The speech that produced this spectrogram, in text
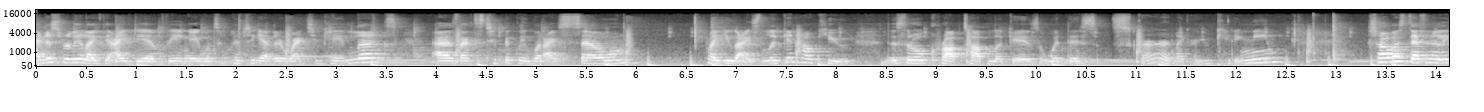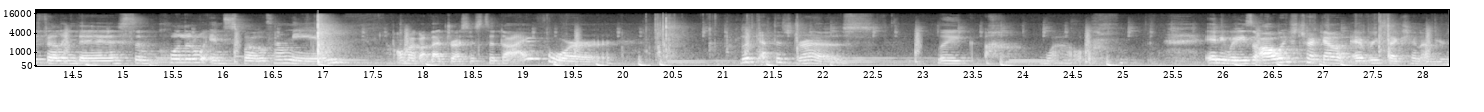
I just really like the idea of being able to put together Y2K looks, as that's typically what I sell. Like you guys, look at how cute this little crop top look is with this skirt. Like, are you kidding me? So I was definitely feeling this. Some cool little inspo for me. Oh my God, that dress is to die for. Look at this dress. Like, wow. Anyways, always check out every section of your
